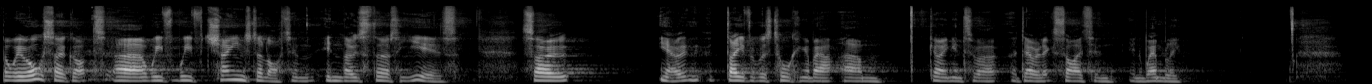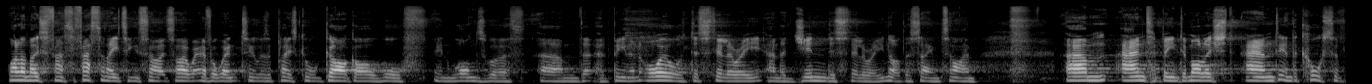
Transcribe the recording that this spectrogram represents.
But we've also got, uh, we've, we've changed a lot in, in those 30 years. So, you know, David was talking about um, going into a, a derelict site in, in Wembley. One of the most fascinating sites I ever went to was a place called Gargoyle Wharf in Wandsworth um, that had been an oil distillery and a gin distillery, not at the same time, um, and had been demolished. And in the course of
